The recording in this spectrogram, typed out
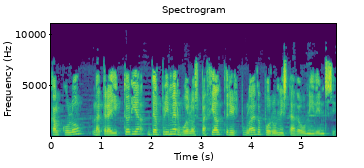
calculó la trayectoria del primer vuelo espacial tripulado por un estadounidense,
